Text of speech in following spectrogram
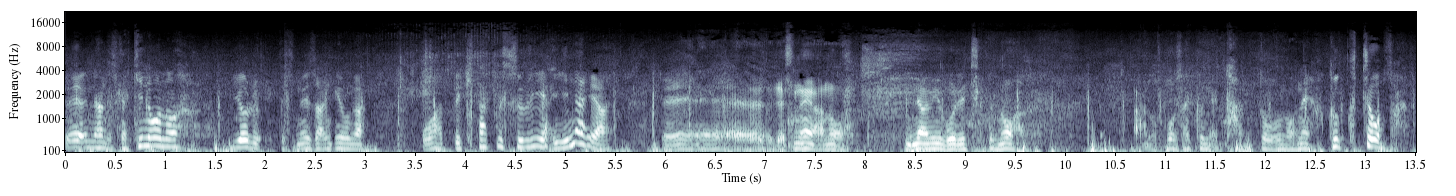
えー、何ですか、昨日の夜ですね、残業が終わって帰宅するや否や、えー、ですね、あの、南堀地区の、あの、防災訓練担当のね、副区長さん。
